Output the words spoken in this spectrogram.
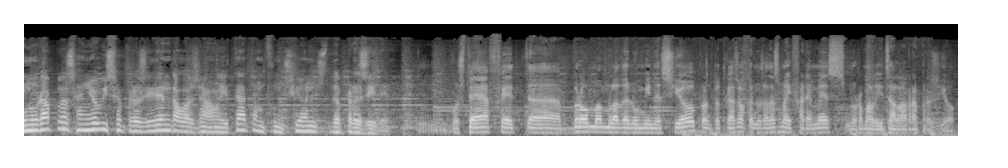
Honorable senyor vicepresident de la Generalitat en funcions de president. Vostè ha fet eh, broma amb la denominació, però en tot cas el que nosaltres mai farem és normalitzar la repressió.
